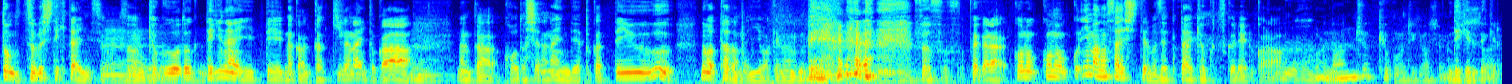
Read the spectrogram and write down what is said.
どんどん潰していきたいんですよ、うん。その曲をどできないっていうなんか楽器がないとか、なんかコード知らないんでとかっていうのはただの言い訳なんで。そうそうそう。だからこのこの今のさえ知ってれば絶対曲作れるから、これ何十曲もできますよね。できるできる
